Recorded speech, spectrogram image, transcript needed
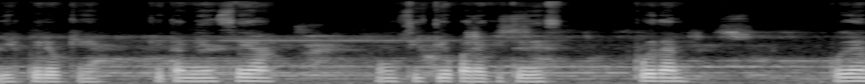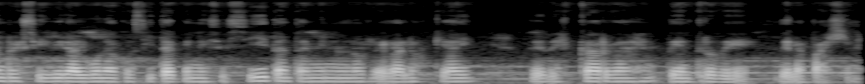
y espero que, que también sea un sitio para que ustedes puedan, puedan recibir alguna cosita que necesitan, también en los regalos que hay de descarga dentro de, de la página.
